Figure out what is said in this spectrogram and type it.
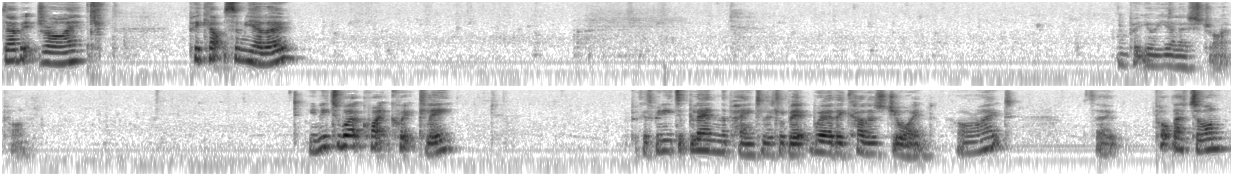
dab it dry. Pick up some yellow. and put your yellow stripe on. You need to work quite quickly because we need to blend the paint a little bit where the colours join. All right, so pop that on.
